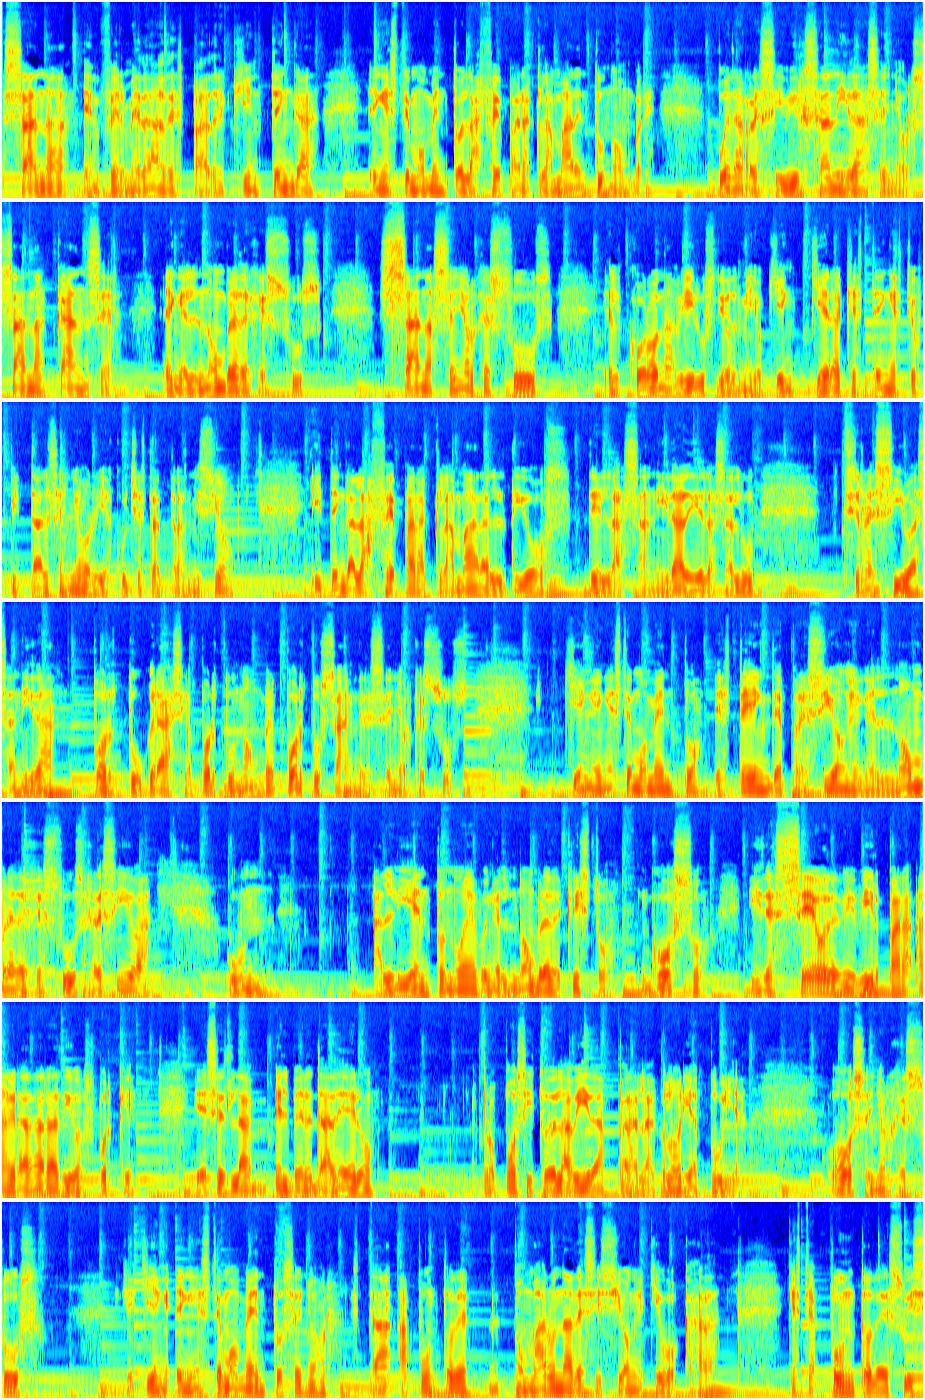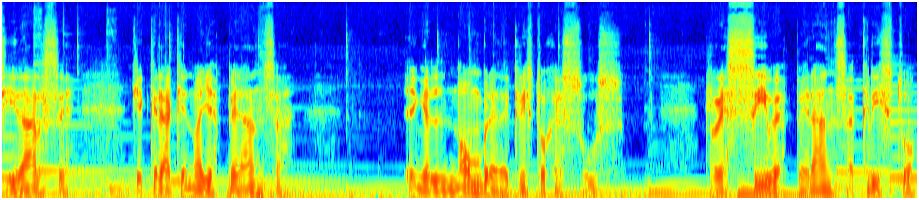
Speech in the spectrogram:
sana enfermedades, Padre. Quien tenga en este momento la fe para clamar en tu nombre, pueda recibir sanidad, Señor. Sana cáncer en el nombre de Jesús. Sana, Señor Jesús, el coronavirus, Dios mío. Quien quiera que esté en este hospital, Señor, y escuche esta transmisión y tenga la fe para clamar al Dios de la sanidad y de la salud, reciba sanidad por tu gracia, por tu nombre, por tu sangre, Señor Jesús. Quien en este momento esté en depresión, en el nombre de Jesús, reciba un aliento nuevo en el nombre de Cristo, gozo y deseo de vivir para agradar a Dios, porque ese es el verdadero propósito de la vida para la gloria tuya. Oh Señor Jesús, que quien en este momento, Señor, está a punto de tomar una decisión equivocada, que esté a punto de suicidarse, que crea que no hay esperanza, en el nombre de Cristo Jesús, recibe esperanza. Cristo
